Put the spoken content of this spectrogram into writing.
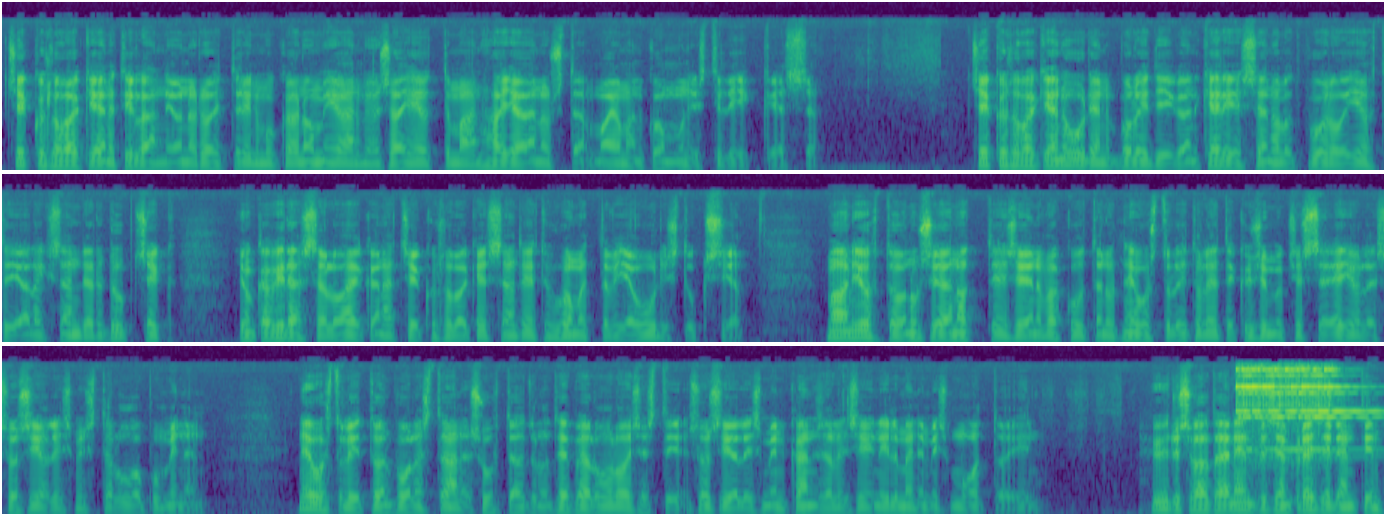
Tsekkoslovakian tilanne on Reuterin mukaan omiaan myös aiheuttamaan hajaannusta maailman kommunistiliikkeessä. Tsekkoslovakian uuden politiikan kärjessä on ollut puoluejohtaja Alexander Dubček, jonka virassaoloaikana Tsekkoslovakiassa on tehty huomattavia uudistuksia. Maan johto on useaan otteeseen vakuuttanut Neuvostoliitolle, että kysymyksessä ei ole sosialismista luopuminen. Neuvostoliitto on puolestaan suhtautunut epäluuloisesti sosialismin kansallisiin ilmenemismuotoihin. Yhdysvaltain entisen presidentin,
